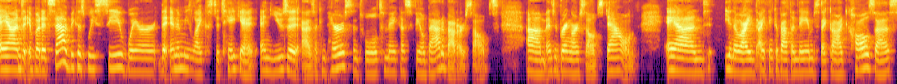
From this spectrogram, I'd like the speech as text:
And but it's sad because we see where the enemy likes to take it and use it as a comparison tool to make us feel bad about ourselves um, and to bring ourselves down. And you know, I, I think about the names that God calls us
